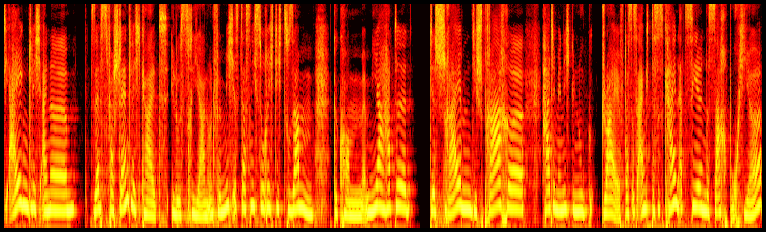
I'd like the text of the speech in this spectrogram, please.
die eigentlich eine Selbstverständlichkeit illustrieren. Und für mich ist das nicht so richtig zusammengekommen. Mir hatte das Schreiben, die Sprache hatte mir nicht genug Drive. Das ist eigentlich, das ist kein erzählendes Sachbuch hier.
